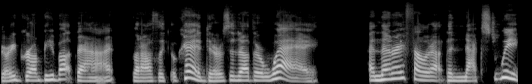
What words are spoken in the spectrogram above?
very grumpy about that. But I was like, okay, there's another way. And then I found out the next week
